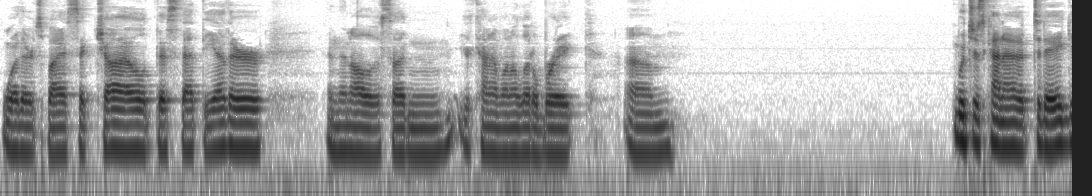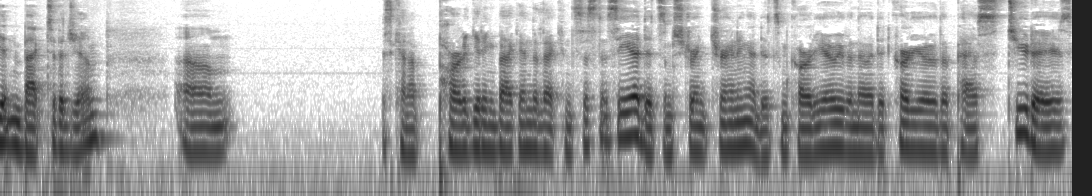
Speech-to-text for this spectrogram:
whether it's by a sick child, this, that, the other and then all of a sudden you're kind of on a little break. Um, which is kind of today getting back to the gym. Um, kind of part of getting back into that consistency. I did some strength training, I did some cardio, even though I did cardio the past two days.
